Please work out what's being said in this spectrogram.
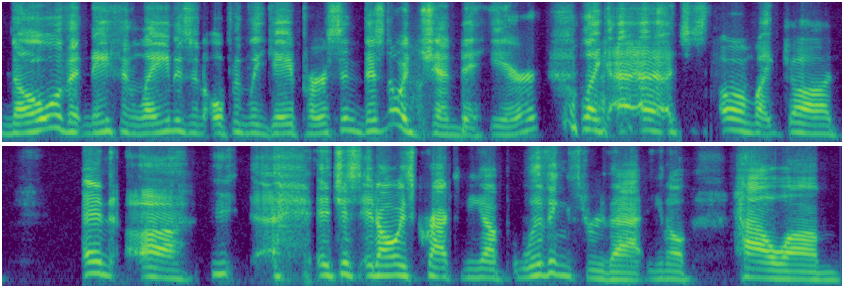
know that Nathan Lane is an openly gay person? There's no agenda here. Like, I, I just oh my god. And uh it just it always cracked me up living through that, you know, how um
